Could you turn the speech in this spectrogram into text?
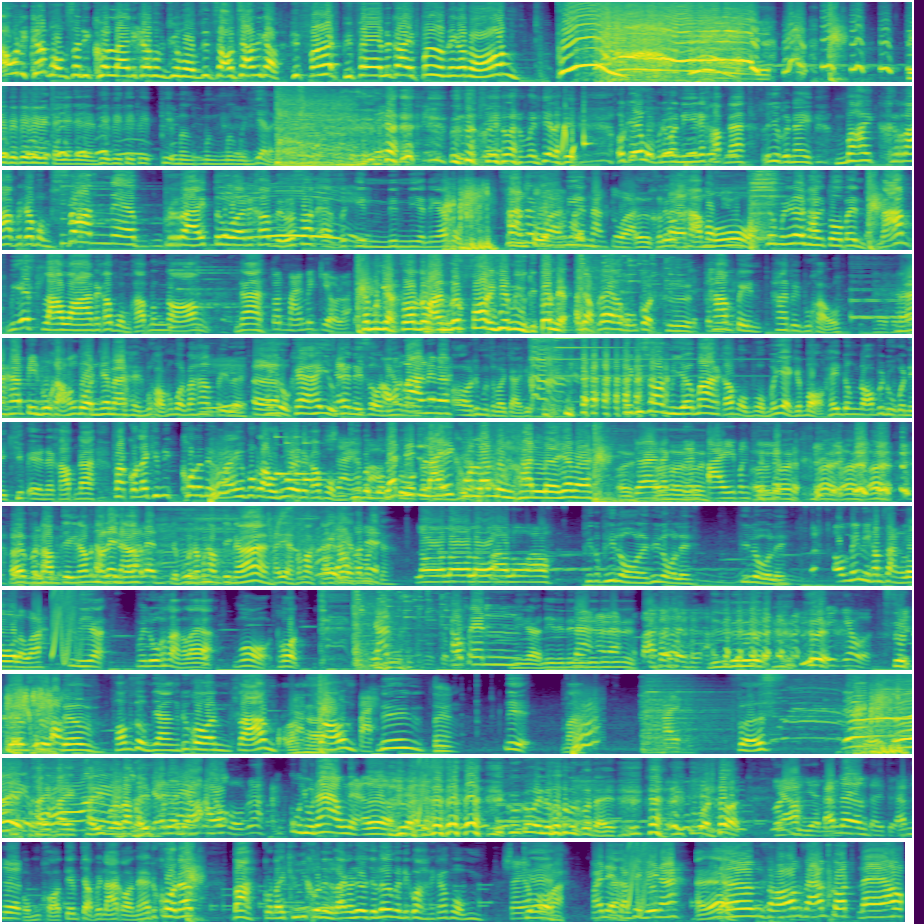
เอาดิครับผมสวัสดีคนเลยนะครับผมอยู่กับผม12ชามนะครับพี่เฟิร์สพี่เฟรมแล้วก็ไอ้ปื้มนะครับผมพู้พี่พี่พี่พี่ใจเย็นใจเย็นพี่พี่พี่พี่พี่มึงมึงมึงเป็นที่อะไรมันเป็นที่อะไรพี่โอเคผมในวันนี้นะครับนะแล้วอยู่กันใน Minecraft นะครับผมซ่อนแอบหลายตัวนะครับหรือว่าซ่อนแอบสกินเนียนๆนะครับผมพรางตัวเนียนพรางตัวเออเขาเรียกว่าเออคาโมเขาบอกอยู่ซึ่งวันนี้เราพรางตัวเป็นน้ำ vs ลาวานะครับผมครับน้องๆ นะ ต้นไม้ไม่เกี่ยวละถ้ามึงอยากซ่อนต้นไม้มึงก็ซ่อนไอ้เหี้ยมีอยู่กี่ต้นเนี่ย อันดับแรกครับผมกดคือห้ามปีนห้ามปีนภูเขาฮะห้ามปีนภูเขาข้างบนใช่ไหมเห็นภูเขาข้างบนมาห้ามปีนเลย เออให้อยู่แค่ให้อยู่แค่ในโซนนี้เท่าเอาข้างนั้ล่างได้ไหม นอ๋อที่มึงสบายใจพี่ คือที่ซ่อนมีเยอะมากนะครับผมผมไม่อยากจะบอกให้น้องๆไปดูกันในคลิปเองนะครับนะฝากกดไลค์คลิปนี้คนละหนึ่งไลค์ให้พวกเราด้วยนะครับผมที่มันรวมและตัวดิสไลค์คนละหนึ่งพันเลยใช่ไหม เอ้ย ได้แล้วอ้ยเกินไปบางเอ้ที ยเอ้ยเอ้ยเอ้ยเอ้ยเอ้ยมันทำจริงนะ มันทำจริงนะ เอาเล่นอย่าพูดนะ มันทำจริงนะ ใครอยากสมัครใจใครอยากสมัครใจ โลโลโลเอาโลเอาพี่ก็พี่โลเลยพี่โลเลย พี่โลเลยเอาไม่มีคำสั่งโลเหรอวะที่นี่อะไม่รู้เขาสั่งอะไรอะโง่โทษงั้น เอาเป็นนี่ไงนี่นี่นี่นี่นี่นี่นี่ตามไปเลยนี่นี่นี่นี่พี่เกี้ยวเหรอสุดเดิมสุดเดิมพร้อมสุ่มยังทุกคนสามสองไป หนึ่งหนึ่งนี่มา ใคร first เดี๋ยวเฮ้ยใครใครใครเปิดมาใครเดี๋ยวเดี๋ยวเดี๋ยวเอา ผมนะกูอยู่หน้ามึงเนี่ยเออ กูก็ไม่รู้ว่ามึงคนไหนกูขอโทษรถเดี๋ยวเรียนแป๊บหนึ่งแป๊บหนึ่งผมขอเตรียมจับเวลาก่อนนะทุกคนนะครับมากดไลค์คลิปนี้คนหนึ่งไลค์ก่อนเดี๋ยวเราจะเริ่มกันดีกว่านะครับผม ใช่ครับผโอมเคไปเนี่ยสามสิบวินะเอหอนึ่งสองสามกดแล้ว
